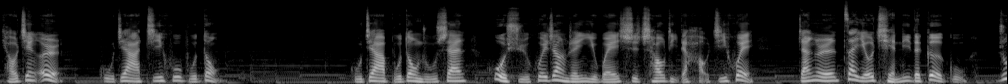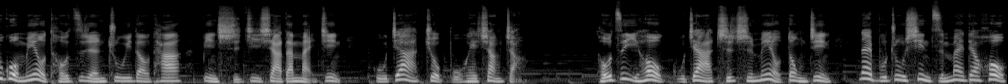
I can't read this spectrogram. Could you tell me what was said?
条件二，股价几乎不动。股价不动如山，或许会让人以为是抄底的好机会。然而，再有潜力的个股，如果没有投资人注意到它，并实际下单买进，股价就不会上涨。投资以后，股价迟迟没有动静，耐不住性子卖掉后，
